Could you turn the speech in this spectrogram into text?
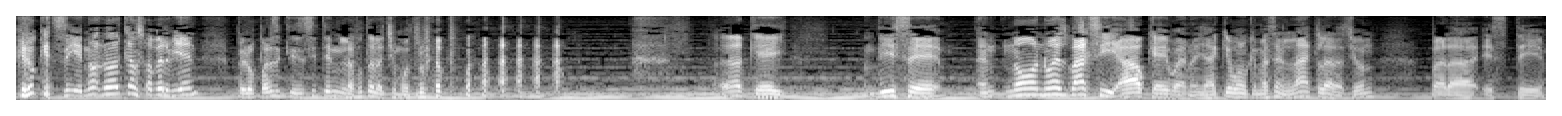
Creo que sí, no, no alcanzo a ver bien, pero parece que sí tienen la foto de la chimotrufia. ok. Dice, no, no es Baxi. Ah, ok, bueno, ya qué bueno que me hacen la aclaración para este...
